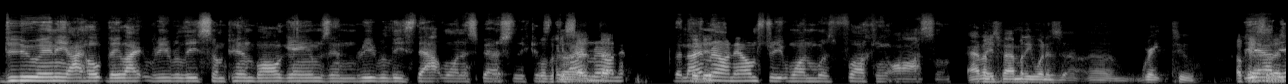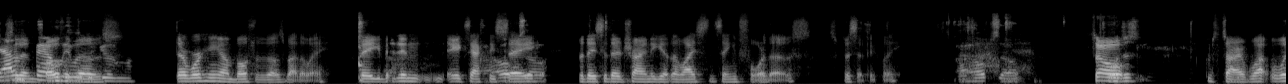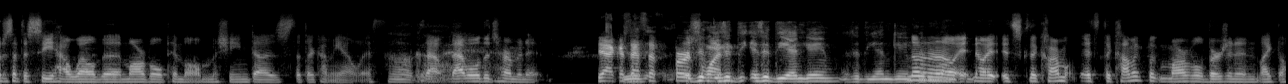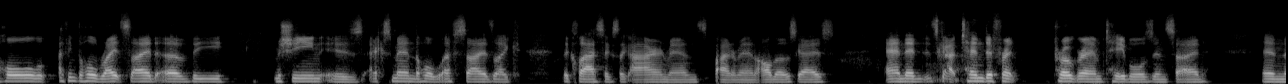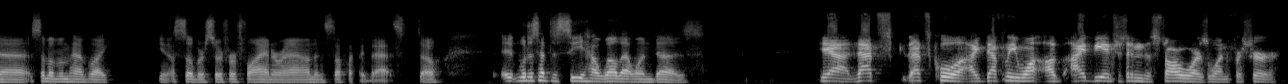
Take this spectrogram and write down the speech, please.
do any, I hope they like re-release some pinball games and re-release that one especially because Well, the, Nightmare that on, the Nightmare on Elm Street one was fucking awesome. Adam's They- Family one is uh, uh, great too. Okay, yeah, so, the so then both Family of was a those, good one. they're working on both of those, by the way. They, they didn't exactly say, so. but they said they're trying to get the licensing for those specifically. I hope so. So We'll just, I'm sorry, we'll, we'll just have to see how well the Marvel pinball machine does that they're coming out with. Oh 'Cause god. That, that will determine it. Yeah, because that's Is the first is it, one. Is it, the, is it the end game? Is it the end game? No, no, no, no. It, no, it, it's the car- It's the comic book Marvel version, and like the whole. I think the whole right side of the machine is X Men. The whole left side is like the classics, like Iron Man, Spider Man, all those guys. And then it's got ten different program tables inside, and uh, some of them have like you know Silver Surfer flying around and stuff like that. So it, we'll just have to see how well that one does. Yeah, that's that's cool. I definitely want. I'd- be interested in the Star Wars one for sure.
